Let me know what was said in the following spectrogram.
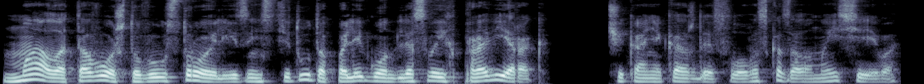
«Мало того, что вы устроили из института полигон для своих проверок», чеканя каждое слово, сказала Моисеева,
